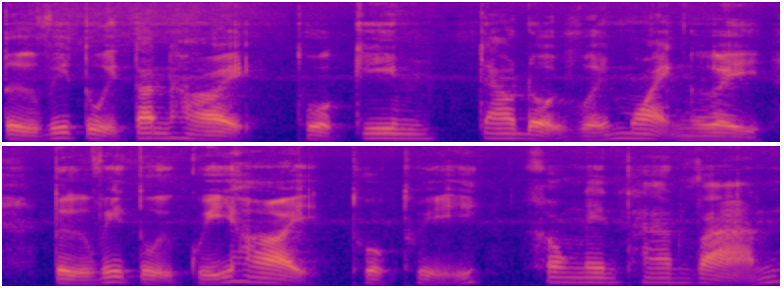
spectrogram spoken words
tử vi tuổi tân hợi thuộc kim, trao đổi với mọi người, tử vi tuổi quý hợi thuộc thủy, không nên than vãn.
